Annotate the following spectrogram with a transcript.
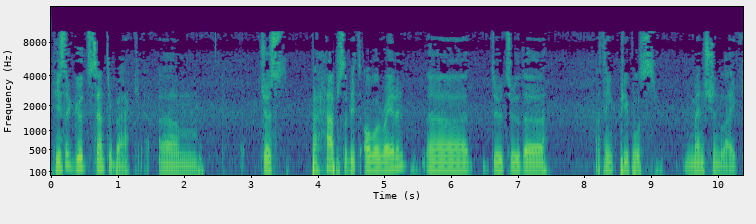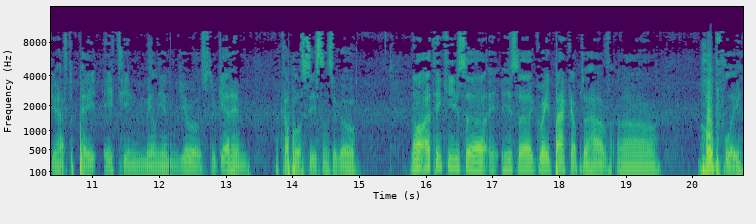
he's a good center back. Um, just perhaps a bit overrated uh, due to the. I think people's mentioned like you have to pay 18 million euros to get him a couple of seasons ago. No, I think he's a he's a great backup to have. Uh, hopefully,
